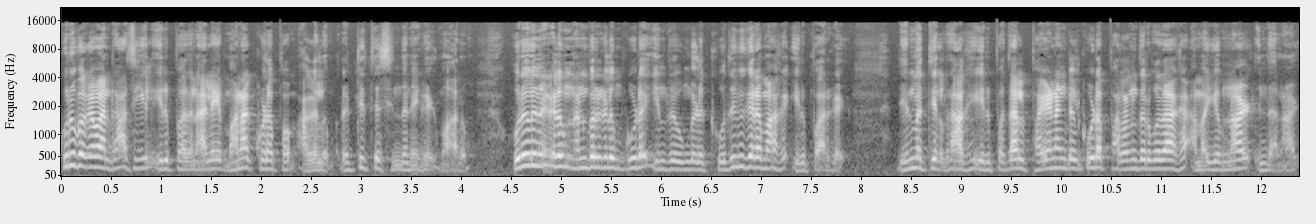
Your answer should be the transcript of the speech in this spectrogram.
குரு பகவான் ராசியில் இருப்பதனாலே மனக்குழப்பம் அகலும் இரட்டித்த சிந்தனைகள் மாறும். உறவினர்களும் நண்பர்களும் கூட இன்று உங்களுக்கு உதவிகரமாக இருப்பார்கள். ஜென்மத்தில் ராகு இருப்பதால் பயணங்கள் கூட பலன் தருவதாக அமையும் நாள் இந்த நாள்.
